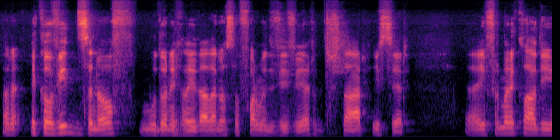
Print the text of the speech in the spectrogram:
Ora, a Covid-19 mudou na realidade a nossa forma de viver, de estar e ser. A enfermeira Cláudia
